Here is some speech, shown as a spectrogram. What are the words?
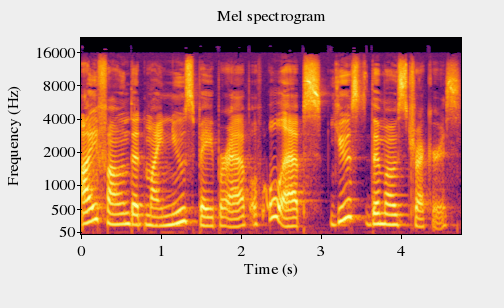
I found that my newspaper app of all apps used the most trackers.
